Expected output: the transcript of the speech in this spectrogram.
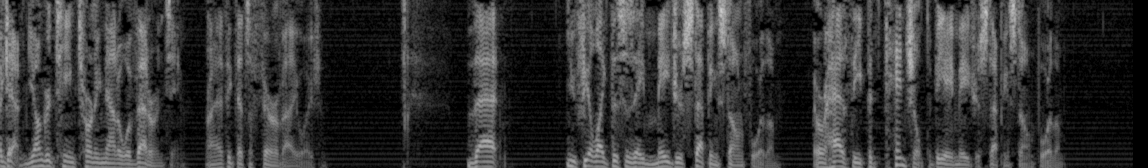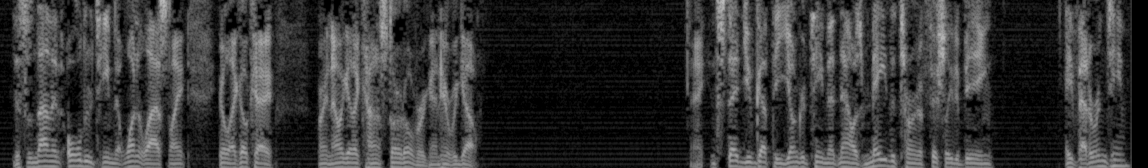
again, younger team turning now to a veteran team, right? I think that's a fair evaluation. That you feel like this is a major stepping stone for them, or has the potential to be a major stepping stone for them. This is not an older team that won it last night. You're like, okay, right, now we got to kind of start over again. Here we go. Okay. Instead, you've got the younger team that now has made the turn officially to being a veteran team,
